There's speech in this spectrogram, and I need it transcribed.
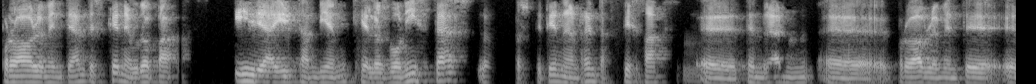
probablemente antes que en Europa y de ahí también que los bonistas, los que tienen renta fija eh, tendrán eh, probablemente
